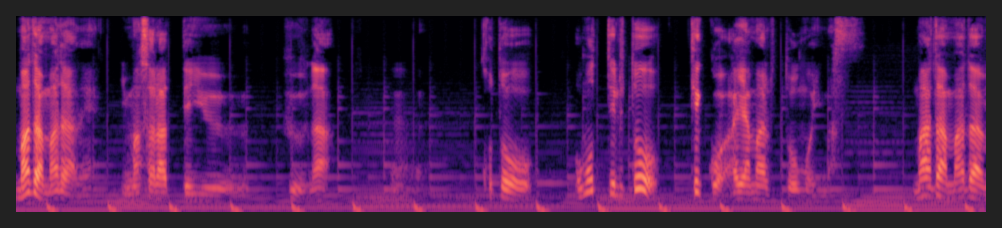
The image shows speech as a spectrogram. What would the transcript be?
まだまだね、今更っていう風なことを思ってると結構謝ると思います。まだまだ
